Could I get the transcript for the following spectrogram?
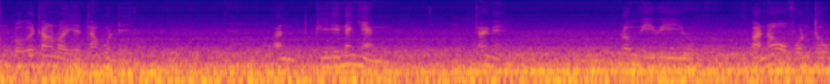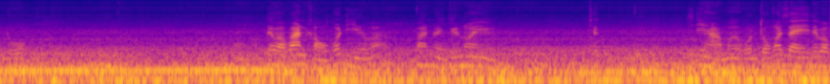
นบ่คือทางร้อยเอ็ดทางพุ่นเด้อัน พี่ดินแห้งๆทางนี้ลมวีวีอยู่บ้านเฮาฝนตกดุอืมแต่ว่าบ้านเขาพอดีแล้วว่าบ้านหน่อยจักหน่อยจักสิหามื้อฝนตกมาใส่แต่ว่า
